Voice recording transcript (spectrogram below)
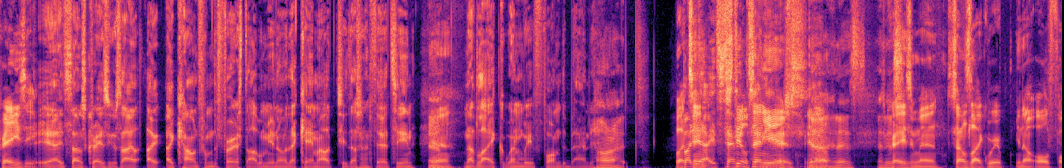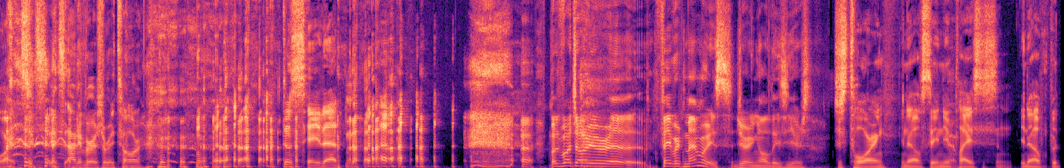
crazy. Yeah, it sounds crazy because I, I I count from the first album, you know, that came out 2013. Yeah. Not like when we formed the band. All right. But, But 10 yeah, it's 10 still 10, 10 years. years. Yeah, know? it is. It is. Crazy, man. Sounds like we're, you know, old farts. It's anniversary tour. Don't say that. But what are your uh, favorite memories during all these years? Just touring, you know, seeing new places. And, you know, but,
